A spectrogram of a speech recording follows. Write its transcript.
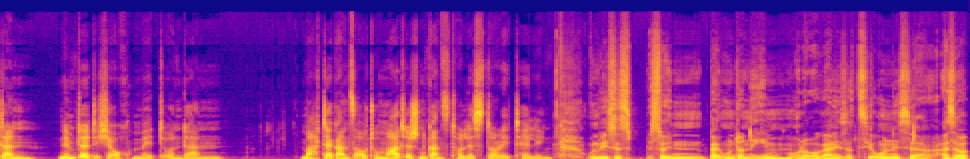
dann nimmt er dich auch mit und dann macht er ganz automatisch ein ganz tolles Storytelling. Und wie ist es so in, bei Unternehmen oder Organisationen? Ist ja, also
